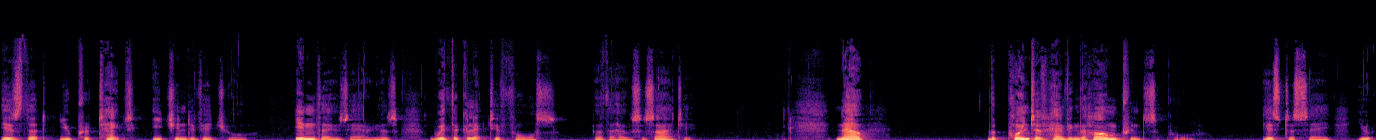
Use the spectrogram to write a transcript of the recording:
is that you protect each individual in those areas with the collective force of the whole society. Now, the point of having the harm principle is to say you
